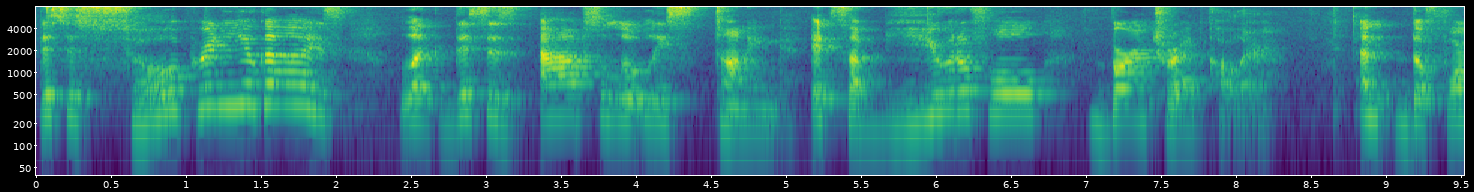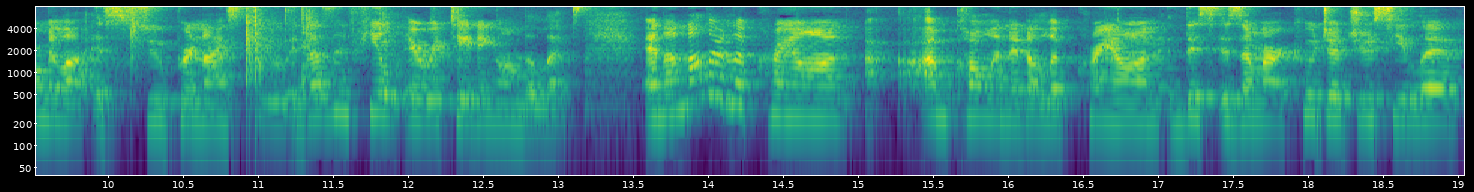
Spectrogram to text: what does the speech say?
This is so pretty, you guys. Like this is absolutely stunning. It's a beautiful burnt red color. And the formula is super nice too. It doesn't feel irritating on the lips. And another lip crayon, I'm calling it a lip crayon. This is a Maracuja Juicy Lip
